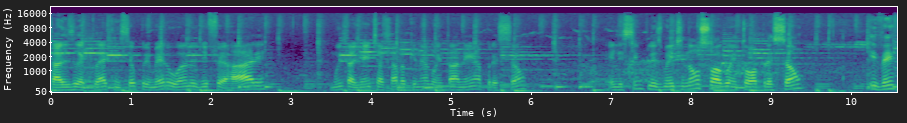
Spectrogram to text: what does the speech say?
Charles Leclerc, em seu primeiro ano de Ferrari, muita gente achava que não ia aguentar nem a pressão. Ele simplesmente não só aguentou a pressão e vem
